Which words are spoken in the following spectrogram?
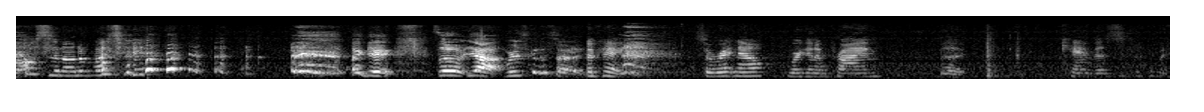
Rossin on a budget. okay, so yeah, we're just gonna start. it. Okay, so right now we're gonna prime the canvas with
